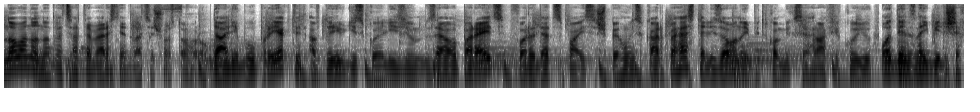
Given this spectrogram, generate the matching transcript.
заплановано на 20 вересня 26 року. Далі був проєкт від авторів Disco Elysium The Operates for a Dead Spice, шпигунська РПГ, стилізованою під комікси графікою. Один з найбільших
